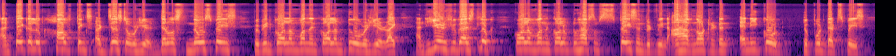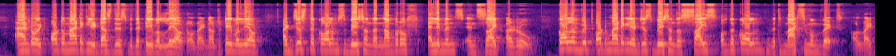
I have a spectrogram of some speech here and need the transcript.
and take a look how things adjust over here. There was no space between column 1 and column 2 over here right? And here if you guys look column 1 and column 2 have some space in between. I have not written any code to put that space Android automatically does this with the table layout alright now the table layout adjusts the columns based on the number of elements inside a row. Column width automatically adjusts based on the size of the column with maximum width alright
